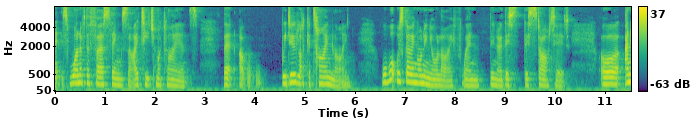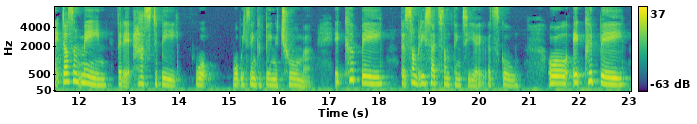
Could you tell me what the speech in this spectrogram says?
it's one of the first things that I teach my clients that I, uh, we do like a timeline. Well, what was going on in your life when you know this this started? Or and it doesn't mean that it has to be what what we think of being a trauma. It could be that somebody said something to you at school, or it could be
